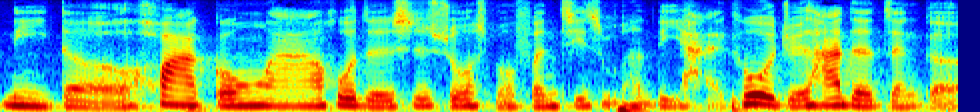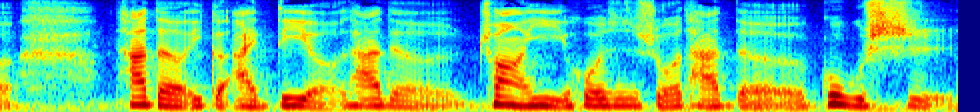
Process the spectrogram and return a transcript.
你的画工啊，或者是说什么分镜什么很厉害，可我觉得它的整个它的一个 idea，它的创意，或者是说它的故事，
